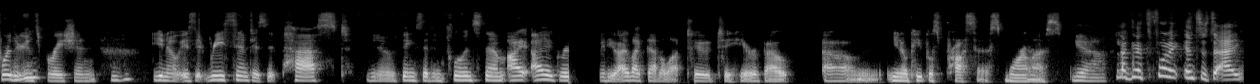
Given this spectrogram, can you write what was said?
for their mm-hmm. inspiration? Mm-hmm. You know, is it recent? Is it past? You know, things that influence them. I, I agree with you. I like that a lot too. To hear about um, you know people's process more or less yeah like that's for instance i'm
